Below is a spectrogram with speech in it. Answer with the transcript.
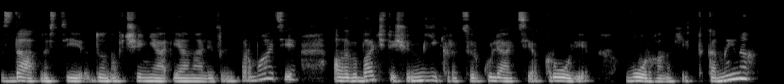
здатності до навчання і аналізу інформації, але ви бачите, що мікроциркуляція крові в органах і тканинах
